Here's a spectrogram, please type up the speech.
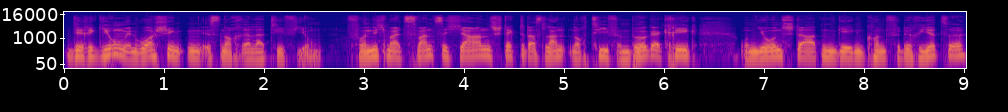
die Regierung in Washington ist noch relativ jung. Vor nicht mal 20 Jahren steckte das Land noch tief im Bürgerkrieg, Unionsstaaten gegen Konföderierte.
